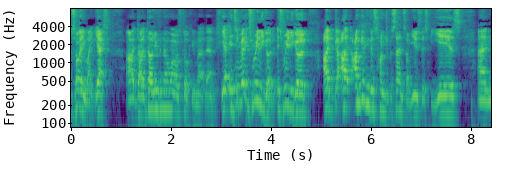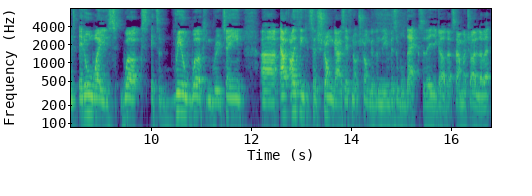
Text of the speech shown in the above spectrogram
So anyway, yes. I don't even know what I was talking about then. Yeah, it's it's really good. It's really good. I, I I'm giving this hundred percent. I've used this for years, and it always works. It's a real working routine. Uh, I, I think it's as strong as, if not stronger than, the Invisible Deck. So there you go. That's how much I love it.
